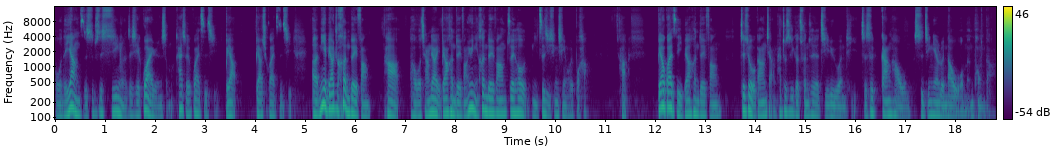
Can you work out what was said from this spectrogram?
我的样子是不是吸引了这些怪人什么，开始会怪自己。不要不要去怪自己，呃，你也不要去恨对方。好。啊，我强调也不要恨对方，因为你恨对方，最后你自己心情也会不好。好，不要怪自己，不要恨对方，这就我刚刚讲，它就是一个纯粹的几率问题，只是刚好我是今天轮到我们碰到。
